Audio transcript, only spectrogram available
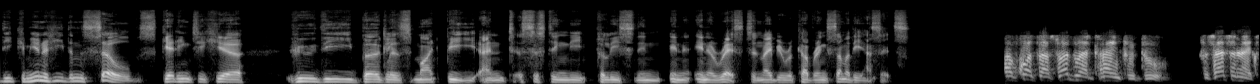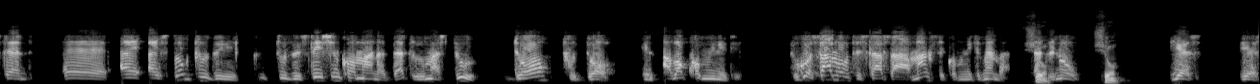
the community themselves getting to hear who the burglars might be and assisting the police in, in, in arrests and maybe recovering some of the assets? Of course, that's what we're trying to do. To such an extent, uh, I, I spoke to the to the station commander that we must do door to door in our community because some of the staffs are amongst the community members. Sure, we know. Sure. Yes. Yes.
